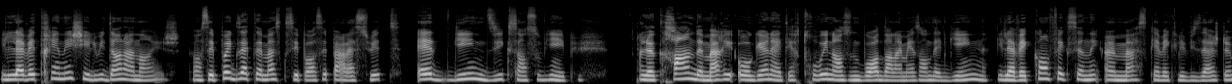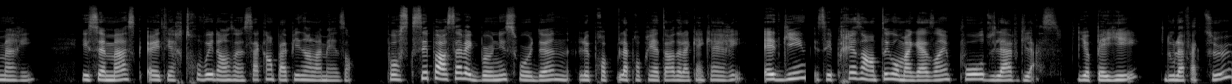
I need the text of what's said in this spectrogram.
Il l'avait traînée chez lui dans la neige. On ne sait pas exactement ce qui s'est passé par la suite. Ed Gein dit qu'il s'en souvient plus. Le crâne de Mary Hogan a été retrouvé dans une boîte dans la maison d'Ed Gein. Il avait confectionné un masque avec le visage de Mary et ce masque a été retrouvé dans un sac en papier dans la maison. Pour ce qui s'est passé avec Bernice Warden, la propriétaire de la quincaillerie, Ed Gein s'est présenté au magasin pour du lave-glace. Il a payé, d'où la facture,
